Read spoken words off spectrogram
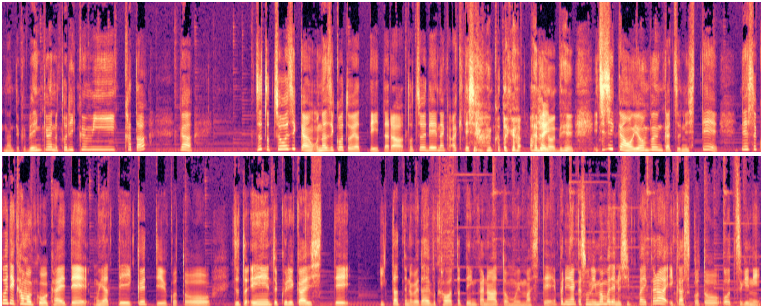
なんていうか勉強への取り組み方がずっと長時間同じことをやっていたら途中でなんか飽きてしまうことがあるので、1時間を4分割にしてでそこで科目を変えてもうやっていくっていうことをずっと延々と繰り返していったっていうのがだいぶ変わった点かなと思いましてやっぱりなんかその今までの失敗から生かすことを次に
